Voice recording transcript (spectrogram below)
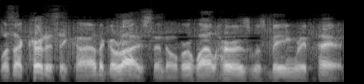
was a courtesy car the garage sent over while hers was being repaired.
